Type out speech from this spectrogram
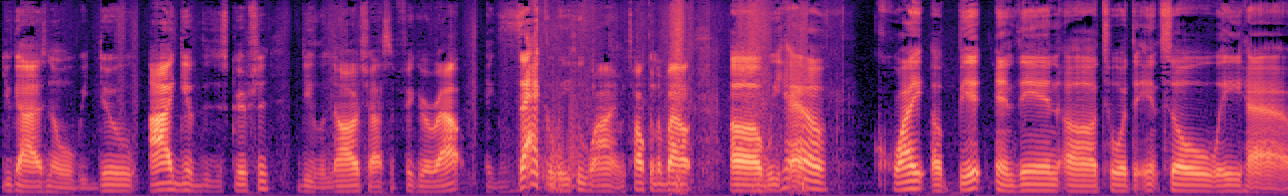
you guys know what we do. I give the description. D. Leonard tries to figure out exactly who I am talking about. Uh, we have quite a bit, and then uh, toward the end, so we have.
